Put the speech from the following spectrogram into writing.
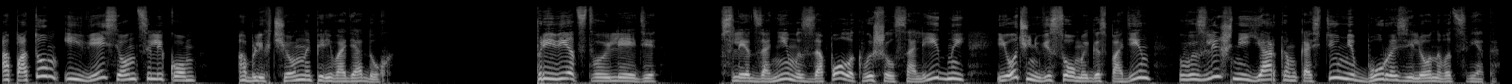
а потом и весь он целиком, облегченно переводя дух. «Приветствую, леди!» Вслед за ним из-за полок вышел солидный и очень весомый господин в излишне ярком костюме буро-зеленого цвета.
